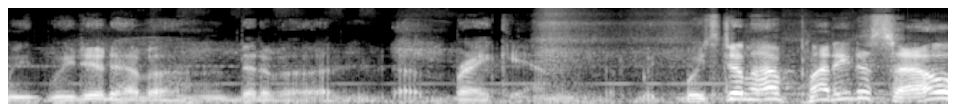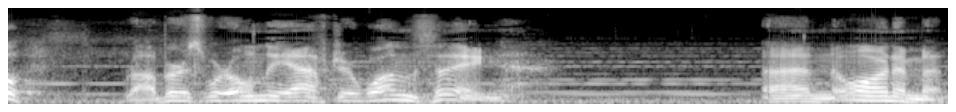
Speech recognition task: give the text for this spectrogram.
we, we did have a bit of a, a break-in. We, we still have plenty to sell. Robbers were only after one thing. An ornament,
